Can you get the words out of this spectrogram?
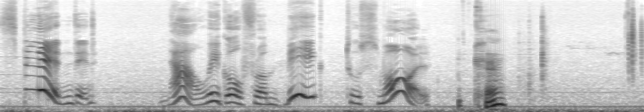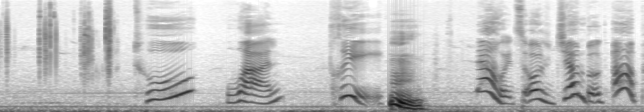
Splendid! Now we go from big to small. Okay. Two, one, three. Hmm. Now it's all jumbled up.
